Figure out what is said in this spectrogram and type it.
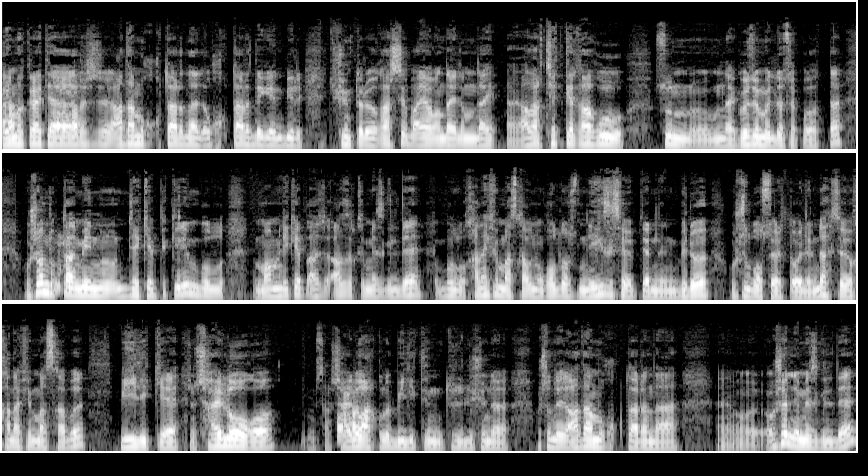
Демократияга каршы адам укуктарына укуктары деген бир түшүнүктөргө каршы аябагандай эле мындай э, алар четке кагуусун э, мындай көзөмөлдөсөк болот да. Ошондуктан менин жеке пикирим бул мамлекет азыркы мезгилде бул ханафи мазхабын колдоосунун негизги себептеринин бирөө ушул болсо керек деп ойлойм да. Себеби ханафи мазхабы бийликке шайлоого мисалы шайлоо аркылуу бийликтин түзүлүшүнө ошондой эле адам укуктарына э, ошол эле мезгилде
